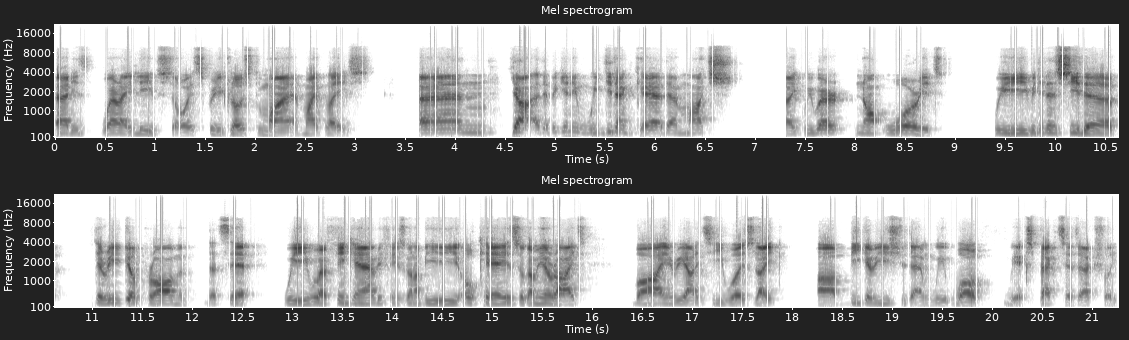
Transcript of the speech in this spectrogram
That is where I live, so it's pretty close to my my place. And yeah, at the beginning we didn't care that much. Like we were not worried. We we didn't see the the real problem. That's it. We were thinking everything's gonna be okay, it's gonna be alright. But in reality, it was like a bigger issue than we what we expected actually.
